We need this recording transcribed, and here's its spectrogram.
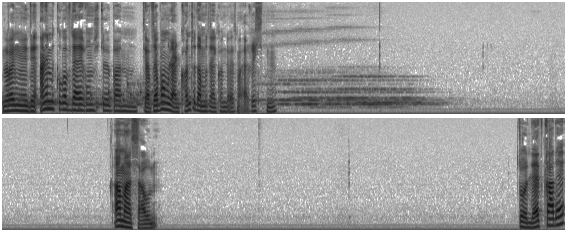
Da werden wir den Anime-Gucker wieder herumstöbern und ja, da brauchen wir ein Konto, da muss er ein Konto erstmal errichten. Amazon. So, lädt gerade.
